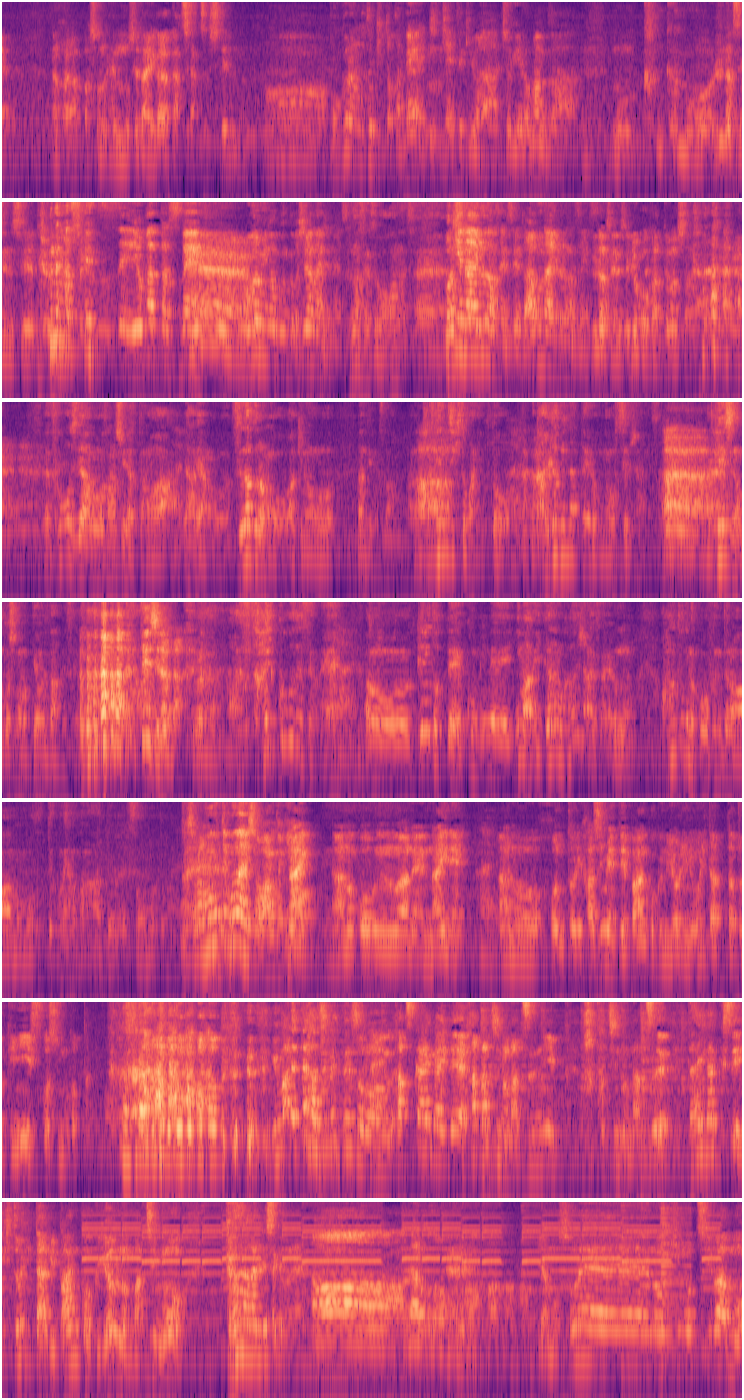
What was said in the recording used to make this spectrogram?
だからやっぱその辺の世代がガツガツしてるあー僕らの時とかねうん。ちっちゃい時はちょいエロ漫画。もうカンカンもうルナ先生とルナ先生よかったっすね。ねえ。小上野君とか知らないじゃないですか。ルナ先生わかんないですね。いけないルナ先生と危ないルナ先生。ルナ先生両方買ってましたね。当時であの楽しみだったのは、はい。やはりあの通学路の脇のなんていうんですか？あの河川敷とかに行くと、はいガビガビになったエロ本が落ちてるじゃないですか。天使の落とし物って呼んでたんですけど。天使なんだ。うん。あれ最高ですよね、はあの手に取ってコンビニで今いくらでも買うじゃないですかエロ本、うんあの時の興奮ってのはもう戻ってこないのかなってそう思うとね。それは戻ってこないでしょあの時のない。あの興奮はねないね。はい。あの本当に初めてバンコクの夜に降り立った時に少し戻ったけど。生まれて初めてそのはい。初海外で二十歳の夏に二十歳の夏大学生一人旅バンコク夜の街もガン上がりでしたけどね。ああなるほど、ええはあはあはあ。いやもうそれの気持ちはもう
